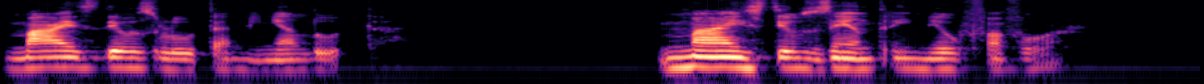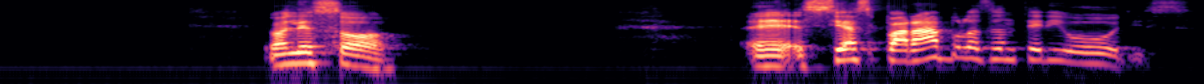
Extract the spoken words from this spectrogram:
mais Deus luta a minha luta. Mais Deus entra em meu favor. Olha só. É, se as parábolas anteriores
